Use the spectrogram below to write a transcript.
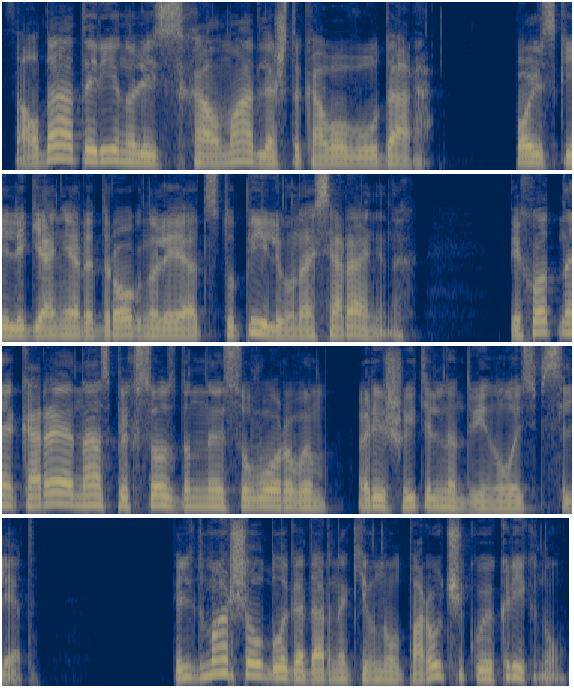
Солдаты ринулись с холма для штыкового удара. Польские легионеры дрогнули и отступили, унося раненых. Пехотная каре, наспех созданная Суворовым, решительно двинулась вслед. Фельдмаршал благодарно кивнул поручику и крикнул.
